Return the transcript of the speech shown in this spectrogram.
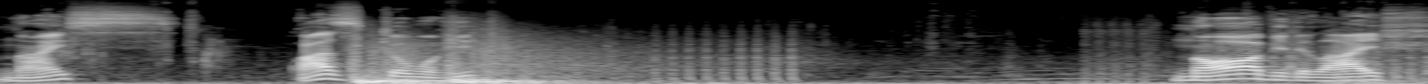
Nice. Quase que eu morri. 9 de life.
